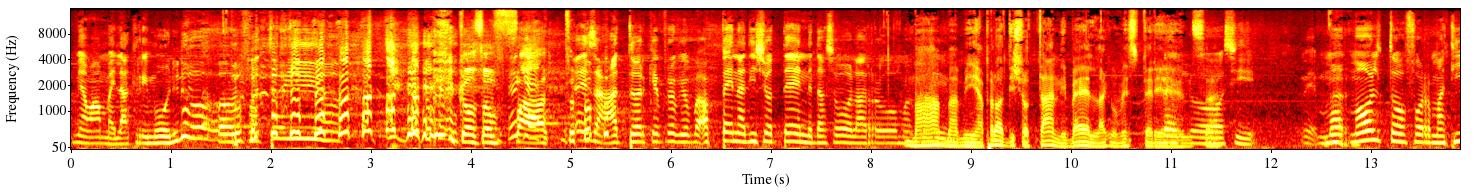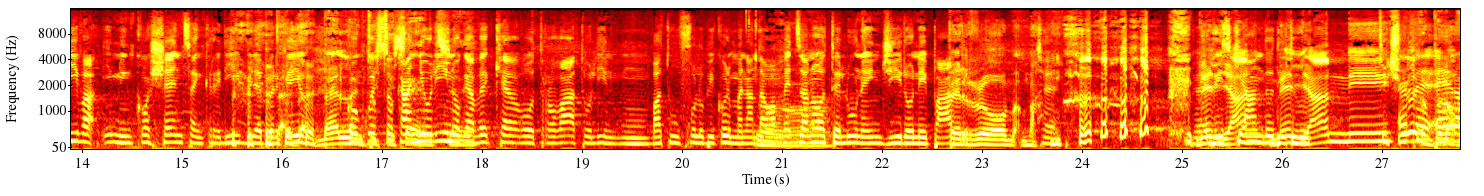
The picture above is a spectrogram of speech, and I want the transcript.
mia mamma i lacrimoni, no, l'ho fatto io. Cosa ho Perché- fatto? esatto, perché proprio appena diciottenne da sola a Roma. Mamma mia, però a 18 anni, bella come così. esperienza. Bello, sì. Eh, mo- molto formativa, in incoscienza incredibile perché io con questo cagnolino che, ave- che avevo trovato lì, un batuffolo piccolo, me ne andavo No. a mezzanotte l'una in giro nei parchi. Per Roma, ma Cioè, negli, rischiando anni, di negli anni Ti ci vedo, Eh beh, però. era-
